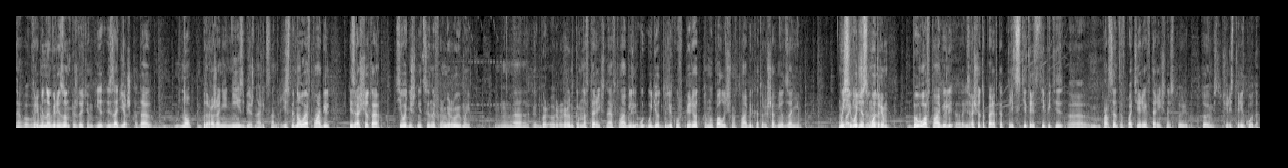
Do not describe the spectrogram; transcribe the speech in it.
э, временной горизонт между этим и, и задержка, да, но подражание неизбежно, Александр. Если новый автомобиль из расчета сегодняшней цены, формируемой м, э, как бы рынком на вторичный автомобиль, уйдет далеко вперед, то мы получим автомобиль, который шагнет за ним. Мы Логично, сегодня да. смотрим БУ автомобиль э, из расчета порядка 30-35% э, процентов потери вторичной стои- стоимости через 3 года.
